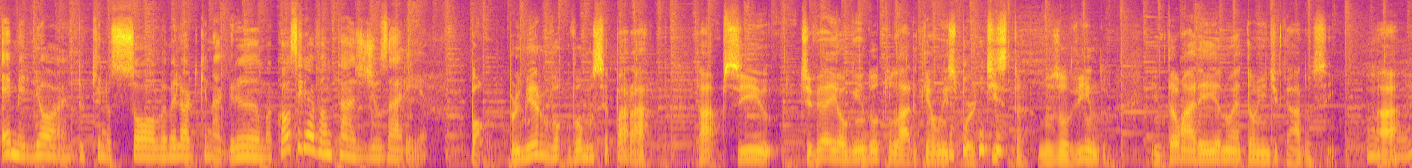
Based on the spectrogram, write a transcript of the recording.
é melhor do que no solo, é melhor do que na grama? Qual seria a vantagem de usar areia? Bom, primeiro vamos separar tá? Se tiver aí alguém do outro lado que é um esportista nos ouvindo, então a areia não é tão indicado assim, tá? Uhum.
